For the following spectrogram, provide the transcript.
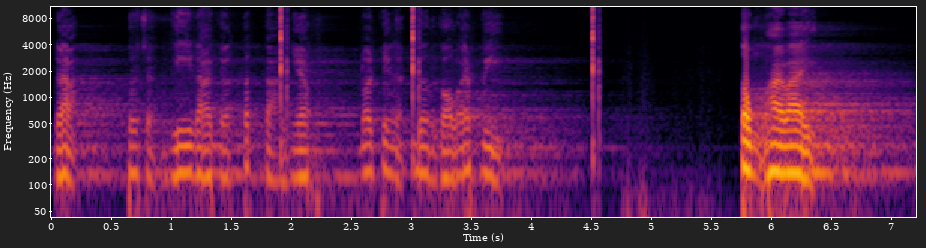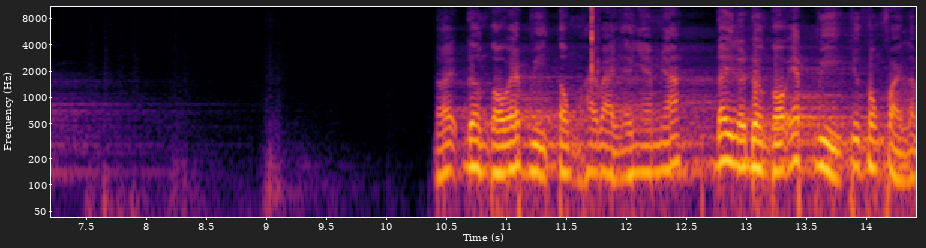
Đấy, tôi sẽ ghi ra cho tất cả anh em. Đó chính là đường cầu ép vị. Tổng 27 Đấy, đường cầu ép vị tổng 27 anh em nhé Đây là đường cầu ép vị chứ không phải là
